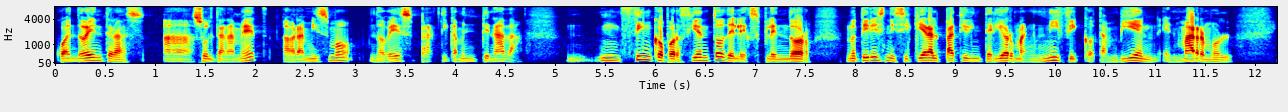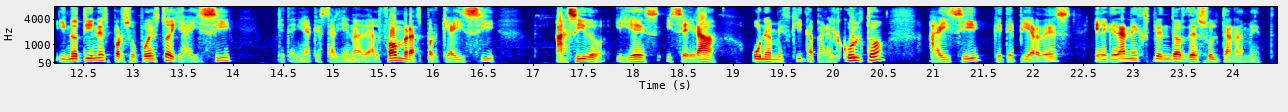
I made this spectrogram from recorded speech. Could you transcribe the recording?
cuando entras a Sultanamet, ahora mismo no ves prácticamente nada. Un 5% del esplendor. No tienes ni siquiera el patio interior magnífico, también en mármol. Y no tienes, por supuesto, y ahí sí, que tenía que estar llena de alfombras, porque ahí sí ha sido y es y será una mezquita para el culto, ahí sí que te pierdes el gran esplendor de Sultanamet,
